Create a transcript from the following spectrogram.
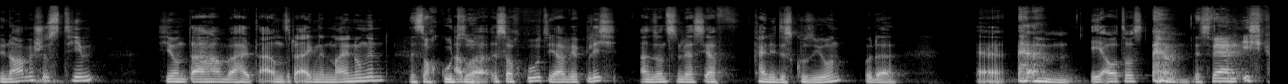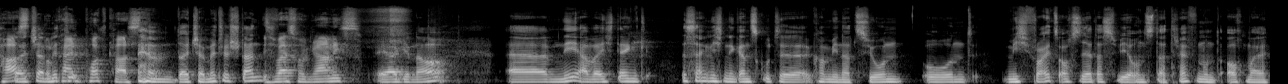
dynamisches Team. Hier und da haben wir halt unsere eigenen Meinungen. Ist auch gut so. aber ist auch gut, ja, wirklich. Ansonsten wäre es ja keine Diskussion oder äh, E-Autos. Das wäre ein Ich-Cast und Mittel- kein Podcast. Deutscher Mittelstand. Ich weiß von gar nichts. Ja, genau. Ähm, nee, aber ich denke, ist eigentlich eine ganz gute Kombination und mich freut es auch sehr, dass wir uns da treffen und auch mal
